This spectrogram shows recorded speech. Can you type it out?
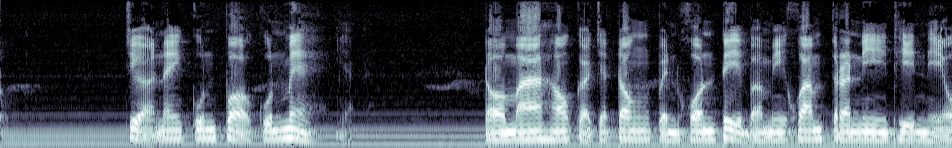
ษ เชื่อในกุลพ่อกุลแม่ ต่อมาเขาก็จะต้องเป็นคนที่บ่มีความตรณีทีเหนียว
